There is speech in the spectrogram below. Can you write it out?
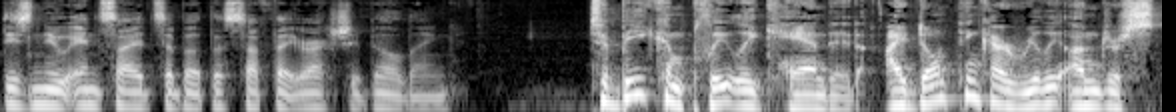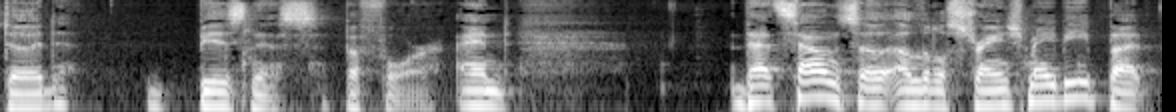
these new insights about the stuff that you're actually building. To be completely candid, I don't think I really understood business before, and that sounds a, a little strange, maybe, but.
